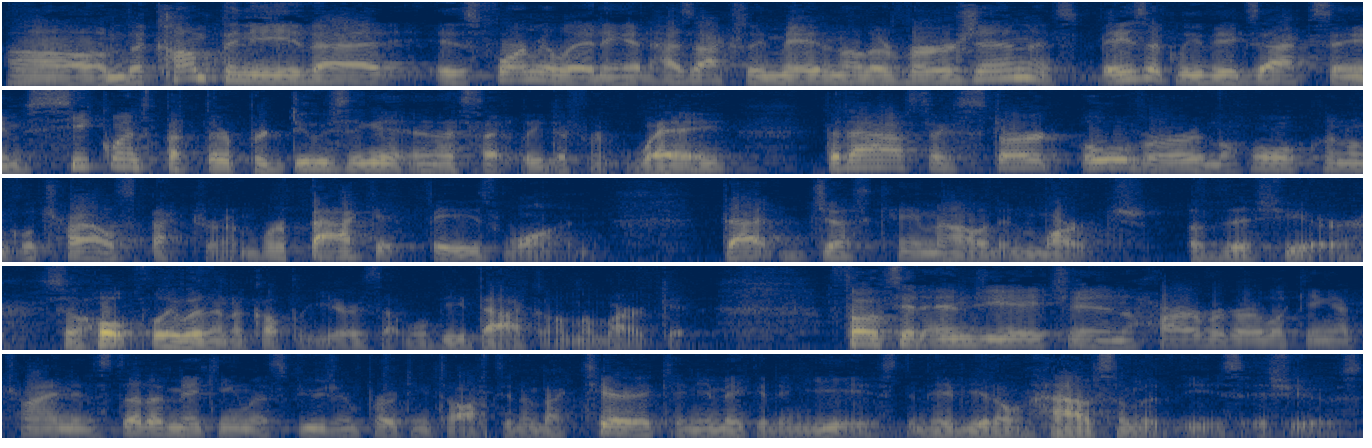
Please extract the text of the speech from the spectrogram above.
Um, the company that is formulating it has actually made another version. It's basically the exact same sequence, but they're producing it in a slightly different way. But it has to start over in the whole clinical trial spectrum. We're back at phase one. That just came out in March of this year. So hopefully within a couple of years that will be back on the market. Folks at MGH and Harvard are looking at trying, instead of making this fusion protein toxin in bacteria, can you make it in yeast? And maybe you don't have some of these issues.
